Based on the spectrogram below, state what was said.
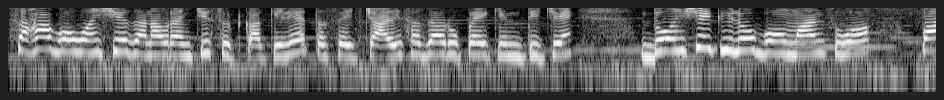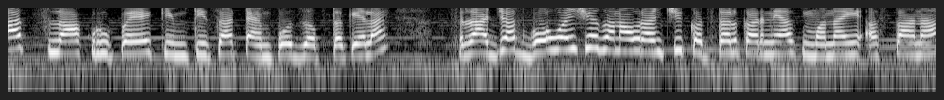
सहा गोवंशीय जनावरांची सुटका केली आहे. तसेच चाळीस हजार रुपये किमतीचे दोनशे किलो गोमांस व पाच लाख रुपये किमतीचा टेम्पो जप्त केलाय. राज्यात गोवंशीय जनावरांची कत्तल करण्यास मनाई असताना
